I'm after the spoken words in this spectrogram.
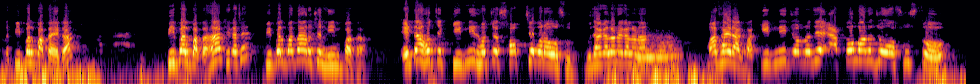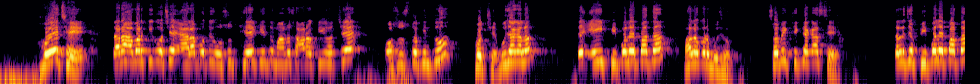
মানে পিপল পাতা এটা। পিপল পাতা হ্যাঁ ঠিক আছে? পিপল পাতা আর হচ্ছে নিম পাতা। এটা হচ্ছে কিডনির হচ্ছে সবচেয়ে বড় ওষুধ। বুঝা গেল না গেল না? মাথায় রাখবা, কিডনির জন্য যে এত মানুষ অসুস্থ হয়েছে, তারা আবার কি করছে? অ্যালোপ্যাথি ওষুধ খেয়ে কিন্তু মানুষ আরও কি হচ্ছে? অসুস্থ কিন্তু হচ্ছে। বুঝা গেল? তো এই পিপলের পাতা, ভালো করে বুঝো। সবই ঠিকঠাক আসছে তাহলে যে পিপলের পাতা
